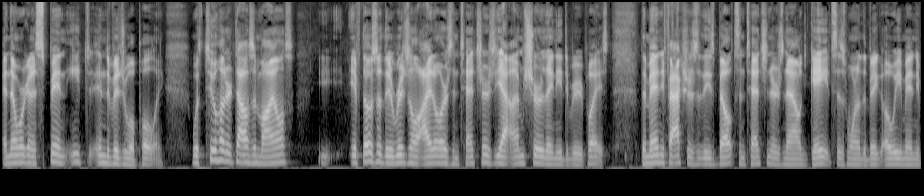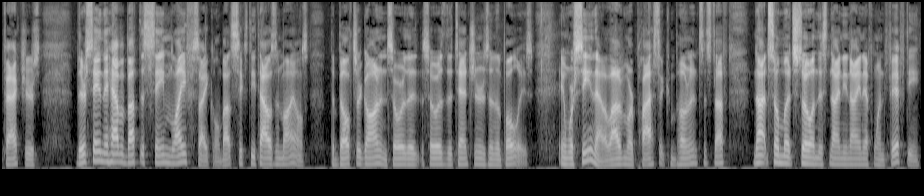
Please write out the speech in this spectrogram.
And then we're going to spin each individual pulley. With 200,000 miles, y- if those are the original idlers and tensioners, yeah, I'm sure they need to be replaced. The manufacturers of these belts and tensioners now, Gates is one of the big OE manufacturers. They're saying they have about the same life cycle, about 60,000 miles. The belts are gone, and so are the so is the tensioners and the pulleys, and we're seeing that. A lot of them are plastic components and stuff. Not so much so on this '99 F-150,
